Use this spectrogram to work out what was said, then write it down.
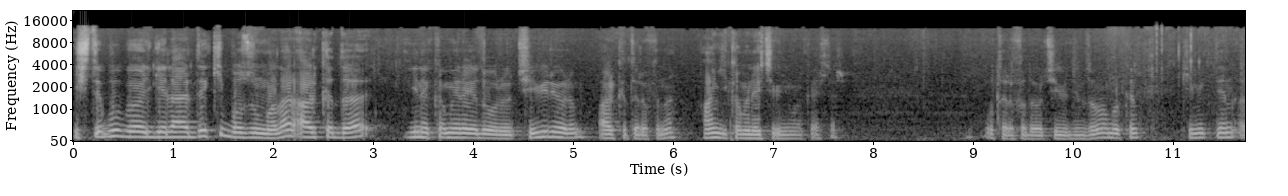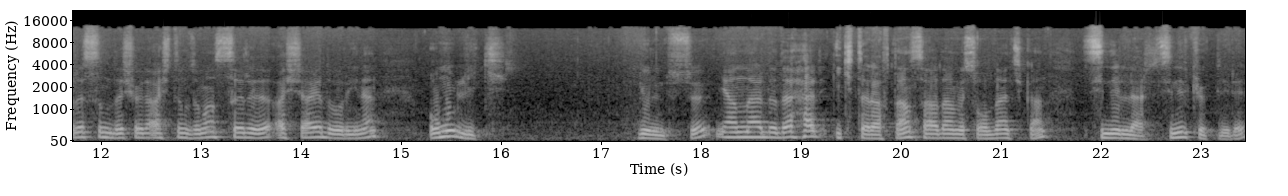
İşte bu bölgelerdeki bozulmalar arkada yine kameraya doğru çeviriyorum arka tarafını. Hangi kameraya çevireyim arkadaşlar? O tarafa doğru çevirdiğim zaman bakın kemiklerin arasında şöyle açtığım zaman sarı aşağıya doğru inen omurilik görüntüsü. Yanlarda da her iki taraftan sağdan ve soldan çıkan sinirler, sinir kökleri.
